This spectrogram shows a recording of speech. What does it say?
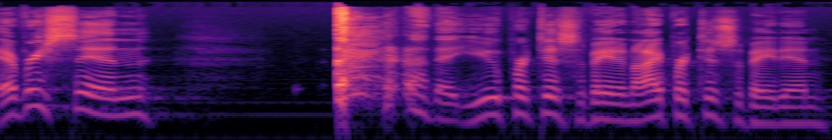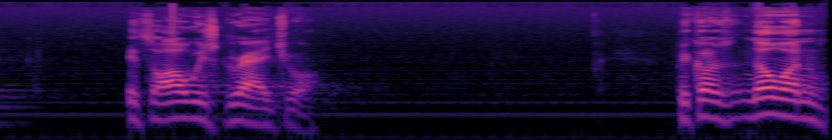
Every sin that you participate in, I participate in, it's always gradual. Because no one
